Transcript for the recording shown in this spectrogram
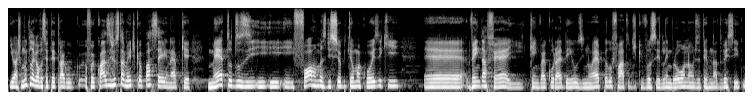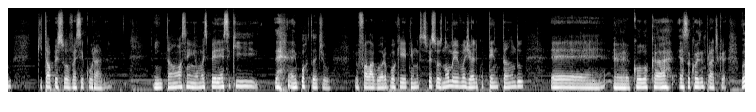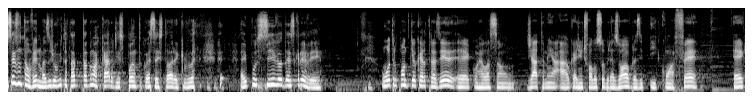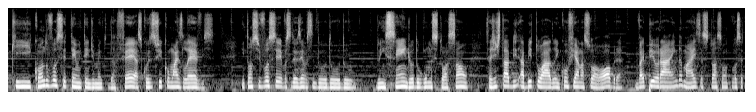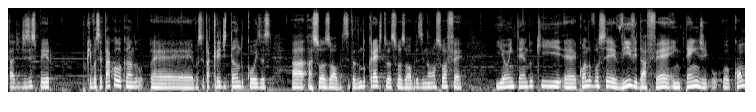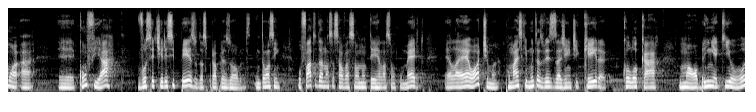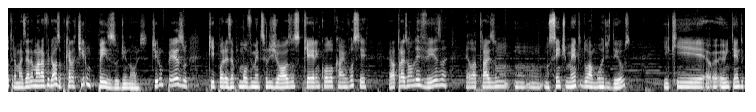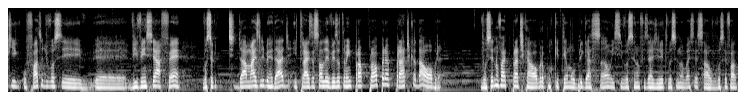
E eu acho muito legal você ter trago. Foi quase justamente o que eu passei, né? Porque métodos e, e, e formas de se obter uma coisa que é, vem da fé e quem vai curar é Deus. E não é pelo fato de que você lembrou ou não de determinado versículo que tal pessoa vai ser curada. Então, assim, é uma experiência que é importante eu, eu falar agora, porque tem muitas pessoas no meio evangélico tentando é, é, colocar essa coisa em prática. Vocês não estão vendo, mas o João Vitor tá, tá numa cara de espanto com essa história que é impossível descrever. Um outro ponto que eu quero trazer é com relação já também ao que a gente falou sobre as obras e, e com a fé é que quando você tem o um entendimento da fé, as coisas ficam mais leves. Então, se você, você deu exemplo assim, do, do, do, do incêndio ou de alguma situação, se a gente está habituado em confiar na sua obra, vai piorar ainda mais a situação que você está de desespero. Porque você está colocando, é, você está acreditando coisas às suas obras, você está dando crédito às suas obras e não à sua fé. E eu entendo que é, quando você vive da fé, entende como a, a é, confiar, você tira esse peso das próprias obras. Então, assim, o fato da nossa salvação não ter relação com mérito ela é ótima, por mais que muitas vezes a gente queira colocar uma obrinha aqui ou outra, mas ela é maravilhosa porque ela tira um peso de nós, tira um peso que, por exemplo, movimentos religiosos querem colocar em você. Ela traz uma leveza, ela traz um, um, um sentimento do amor de Deus e que eu, entendo que o fato de você é, vivenciar a fé, você te dá mais liberdade e traz essa leveza também para a própria prática da obra. Você não vai praticar a obra porque tem uma obrigação e se você não fizer direito você não vai ser salvo. Você fala,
